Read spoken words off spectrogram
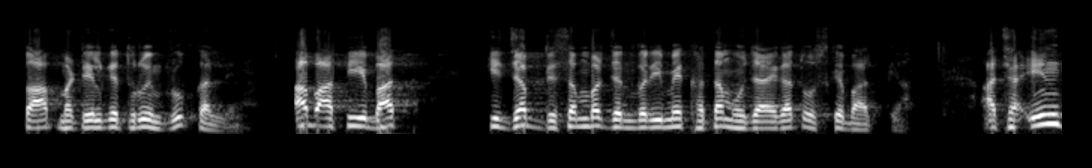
तो आप मटेरियल के थ्रू इंप्रूव कर लेंगे। अब आती है बात कि जब दिसंबर, जनवरी में खत्म हो जाएगा तो उसके बाद क्या? अच्छा इन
